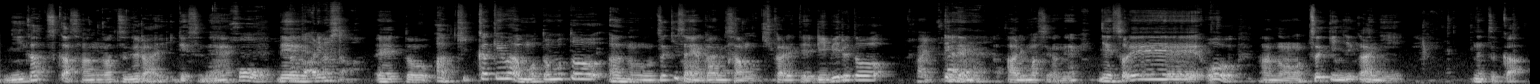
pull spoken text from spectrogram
2月か3月ぐらいですね。ほう。でなんかありました？えっ、と、あ、きっかけはもともと、あの、ズッキーさんやガミさんも聞かれて、リビルドはい。エはいはいありますよね。で、それを、あの、通勤時間に、なんつうか、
